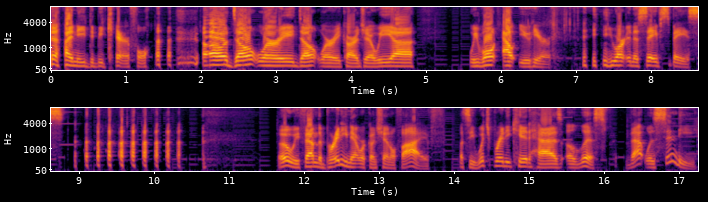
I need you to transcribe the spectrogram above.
I need to be careful. oh, don't worry, don't worry, Carjo. We uh we won't out you here. you are in a safe space. oh, we found the Brady Network on Channel 5. Let's see, which Brady kid has a lisp? That was Cindy.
